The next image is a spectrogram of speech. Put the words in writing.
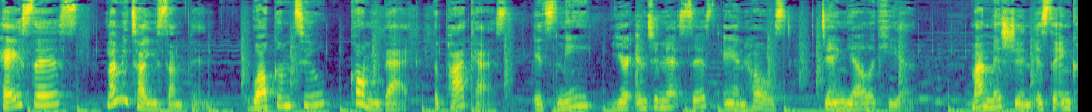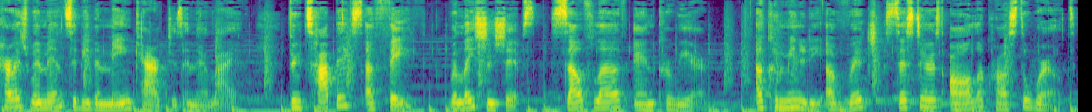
Hey, sis, let me tell you something. Welcome to Call Me Back, the podcast. It's me, your internet sis and host, Danielle Akia. My mission is to encourage women to be the main characters in their life through topics of faith, relationships, self love, and career. A community of rich sisters all across the world.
